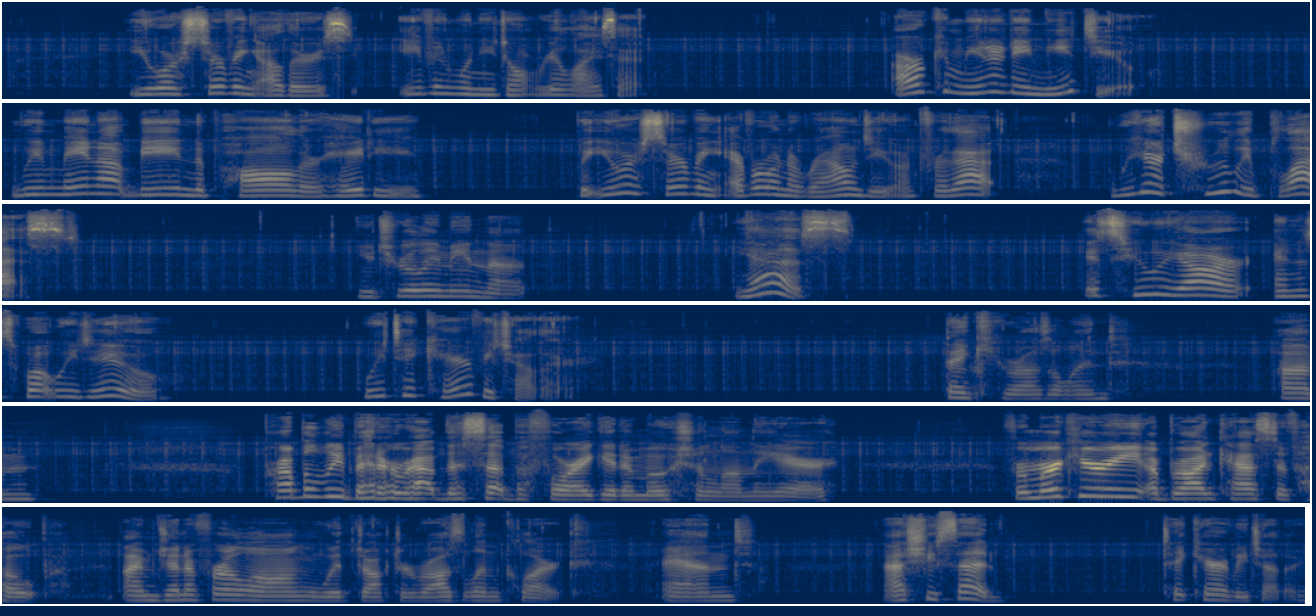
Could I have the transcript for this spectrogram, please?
you are serving others even when you don't realize it. Our community needs you. We may not be Nepal or Haiti, but you are serving everyone around you, and for that, we are truly blessed. You truly mean that? Yes. It's who we are, and it's what we do. We take care of each other. Thank you, Rosalind. Um, probably better wrap this up before I get emotional on the air. For Mercury, a broadcast of hope, I'm Jennifer Long with Dr. Rosalind Clark. And, as she said, take care of each other.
